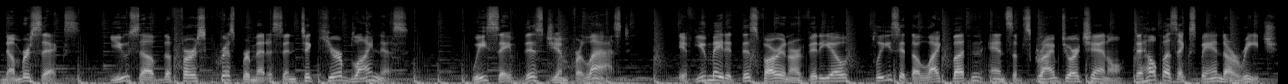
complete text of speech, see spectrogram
Number 6. Use of the first CRISPR medicine to cure blindness. We saved this gem for last. If you made it this far in our video, please hit the like button and subscribe to our channel to help us expand our reach.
